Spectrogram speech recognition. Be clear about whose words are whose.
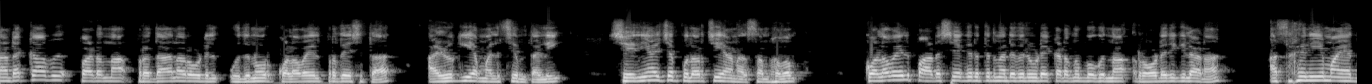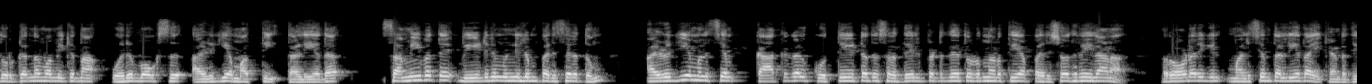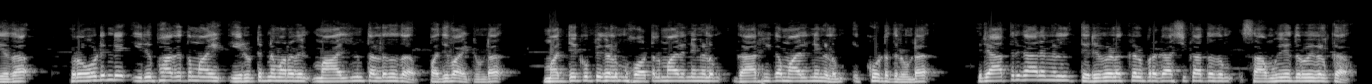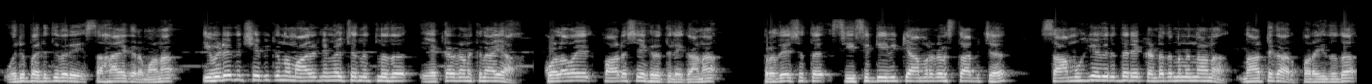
Speaker 1: നടക്കാവ് പടന്ന പ്രധാന റോഡിൽ ഉദനൂർ കൊളവയൽ പ്രദേശത്ത് അഴുകിയ മത്സ്യം തള്ളി. ശനിയാഴ്ച പുലർച്ചെയാണ് സംഭവം. കൊളവയൽ പാടശേഖരത്തിന് നടുവിലൂടെ കടന്നുപോകുന്ന റോഡരികിലാണ് അസഹനീയമായ ദുർഗന്ധം വമിക്കുന്ന ഒരു ബോക്സ് അഴുകിയ മത്തി തള്ളിയത്. സമീപത്തെ വീടിനു മുന്നിലും പരിസരത്തും അഴുകിയ മത്സ്യം കാക്കകൾ കൊത്തിയിട്ടത് ശ്രദ്ധയിൽപ്പെട്ടതിനെ തുടർന്ന് നടത്തിയ പരിശോധനയിലാണ് റോഡരികിൽ മത്സ്യം തള്ളിയതായി കണ്ടെത്തിയത്. റോഡിന്റെ ഇരുഭാഗത്തുമായി ഇരുട്ടിന്റെ മറവിൽ മാലിന്യം തള്ളുന്നത് പതിവായിട്ടുണ്ട്. മദ്യക്കുപ്പികളും ഹോട്ടൽ മാലിന്യങ്ങളും ഗാർഹിക മാലിന്യങ്ങളും ഇക്കൂട്ടത്തിലുണ്ട്. രാത്രികാലങ്ങളിൽ തെരുവിളക്കുകൾ പ്രകാശിക്കാത്തതും സാമൂഹ്യ ദ്രോഹികൾക്ക് ഒരു പരിധിവരെ സഹായകരമാണ്. ഇവിടെ നിക്ഷേപിക്കുന്ന മാലിന്യങ്ങൾ ചെന്നെത്തുന്നത് ഏക്കർ കണക്കിനായ കൊളവയൽ പാടശേഖരത്തിലേക്കാണ്. പ്രദേശത്ത് സി സി ടി വി ക്യാമറകൾ സ്ഥാപിച്ച് സാമൂഹ്യ വിരുദ്ധരെ കണ്ടെത്തണമെന്നാണ് നാട്ടുകാർ പറയുന്നത്.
